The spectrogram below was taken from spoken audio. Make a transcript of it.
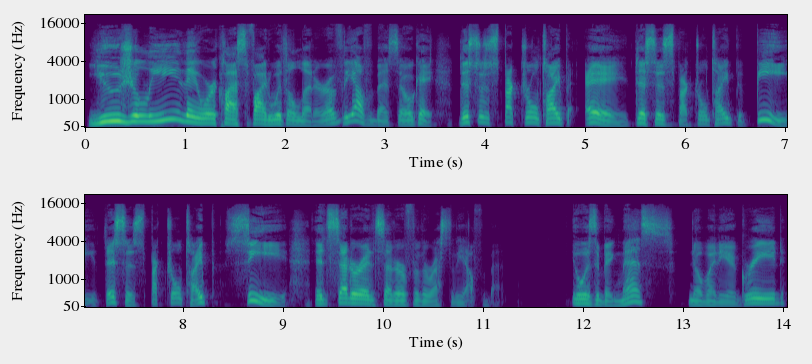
Usually they were classified with a letter of the alphabet. So, okay, this is spectral type A, this is spectral type B, this is spectral type C, etc., etc., for the rest of the alphabet. It was a big mess. Nobody agreed.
